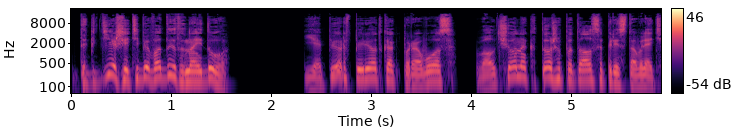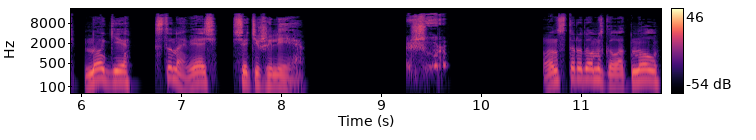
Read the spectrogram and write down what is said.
«Да где ж я тебе воды-то найду?» Я пер вперед, как паровоз. Волчонок тоже пытался переставлять ноги, становясь все тяжелее. «Шур!» Он с трудом сглотнул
